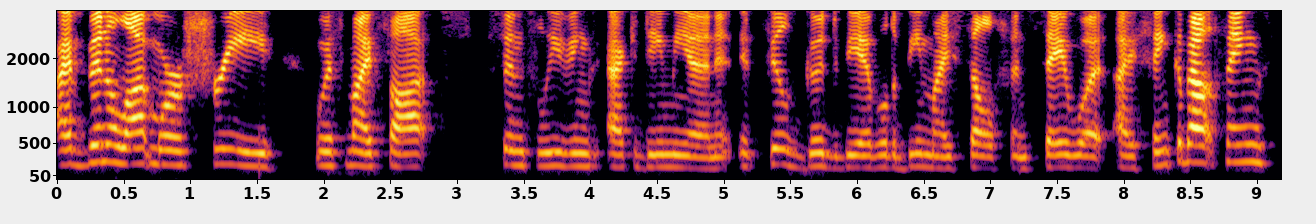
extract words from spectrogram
I've been a lot more free with my thoughts since leaving academia, and it, it feels good to be able to be myself and say what I think about things,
